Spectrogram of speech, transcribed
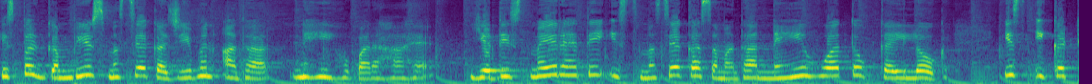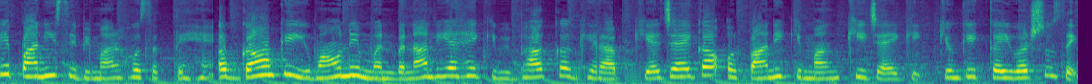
इस पर गंभीर समस्या का जीवन आधार नहीं हो पा रहा है। यदि समय रहते इस समस्या का समाधान नहीं हुआ तो कई लोग इस इकट्ठे पानी से बीमार हो सकते हैं। अब गाँव के युवाओं ने मन बना लिया है कि विभाग का घेराव किया जाएगा और पानी की मांग की जाएगी, क्योंकि कई वर्षों से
